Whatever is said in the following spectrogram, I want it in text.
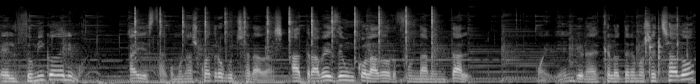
el zumico de limón. Ahí está, como unas cuatro cucharadas, a través de un colador fundamental. Muy bien, y una vez que lo tenemos echado,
